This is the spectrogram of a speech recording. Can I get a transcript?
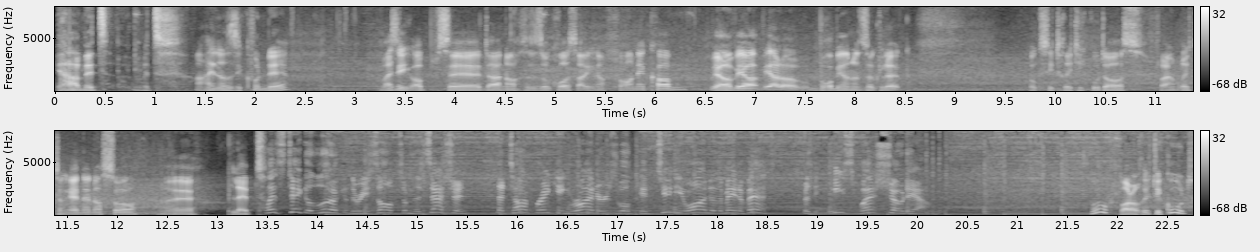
ja, mit, mit einer Sekunde Weiß nicht, ob sie da noch so großartig nach vorne kommen. Ja, wir, wir probieren unser Glück. Look sieht richtig gut aus. Vor allem Richtung Ende noch so. Äh, bleibt. Let's take a look at the results from the session. The top ranking riders will continue on to the main event for the East-West Showdown. Uh, war doch richtig gut.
